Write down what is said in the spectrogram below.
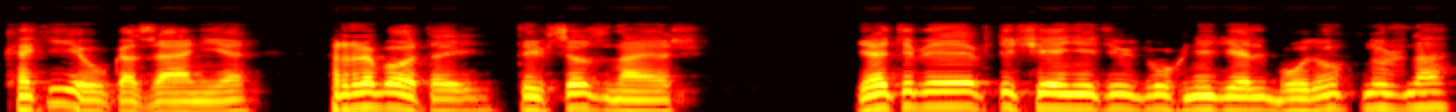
Какие указания? Работай, ты все знаешь. Я тебе в течение этих двух недель буду нужна.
